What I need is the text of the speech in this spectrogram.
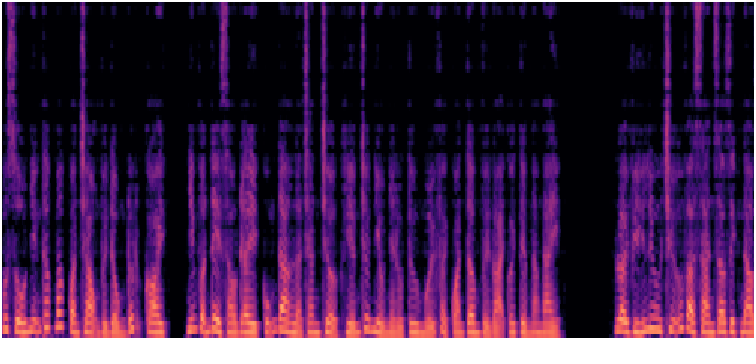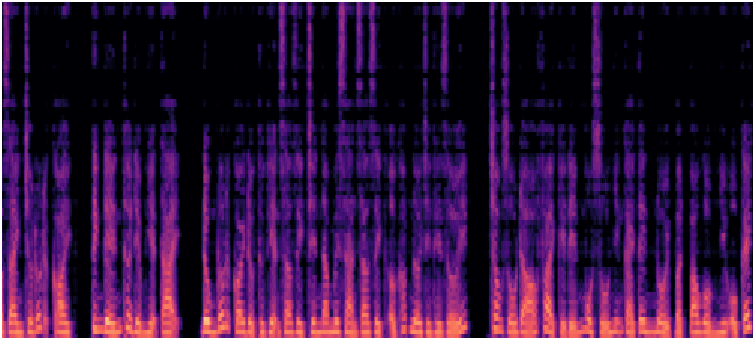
Một số những thắc mắc quan trọng về đồng Dogecoin, những vấn đề sau đây cũng đang là chăn trở khiến cho nhiều nhà đầu tư mới phải quan tâm về loại coin tiềm năng này. Loại ví lưu trữ và sàn giao dịch nào dành cho Dogecoin, tính đến thời điểm hiện tại, đồng Dogecoin được thực hiện giao dịch trên 50 sàn giao dịch ở khắp nơi trên thế giới, trong số đó phải kể đến một số những cái tên nổi bật bao gồm như OKEx,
